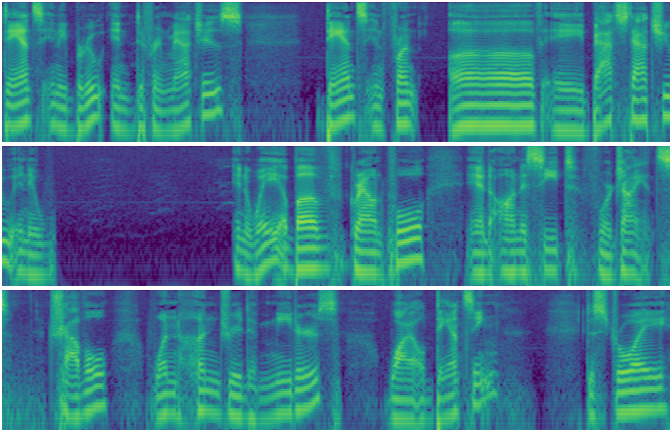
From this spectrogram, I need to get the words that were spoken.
Dance in a brute in different matches. Dance in front of a bat statue in a in a way above ground pool and on a seat for giants. Travel 100 meters while dancing. Destroy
